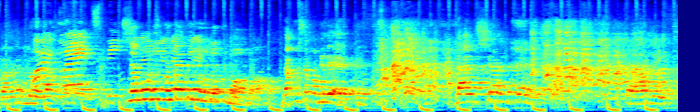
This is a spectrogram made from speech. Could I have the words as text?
Naman, ba? Lola ko. Nabunot mo ba pinulot mo? Naku sa pamilya eh. Lunch yan, eh. Promise.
